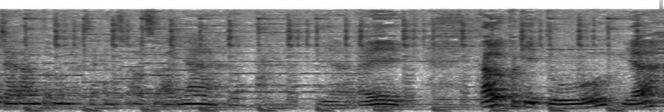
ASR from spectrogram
cara untuk mengerjakan soal-soalnya. Ya Pak. Ya baik. Kalau begitu ya,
